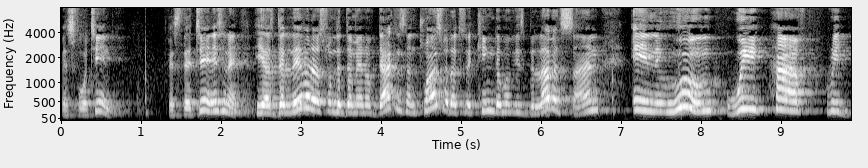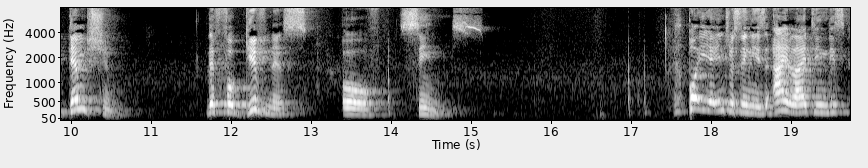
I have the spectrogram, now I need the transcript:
Verse 14. Verse 13, isn't it? He has delivered us from the domain of darkness and transferred us to the kingdom of his beloved Son, in whom we have redemption, the forgiveness of sins. Paul here, interesting, is highlighting this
